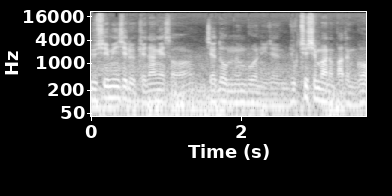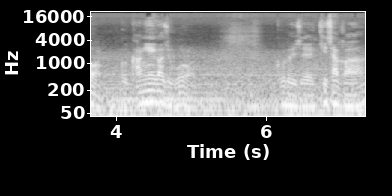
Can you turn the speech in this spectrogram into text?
유시민 씨를 겨냥해서 제도 없는 분 이제 6, 70만 원 받은 거 그 강의해 가지고 그로 이제 기자가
